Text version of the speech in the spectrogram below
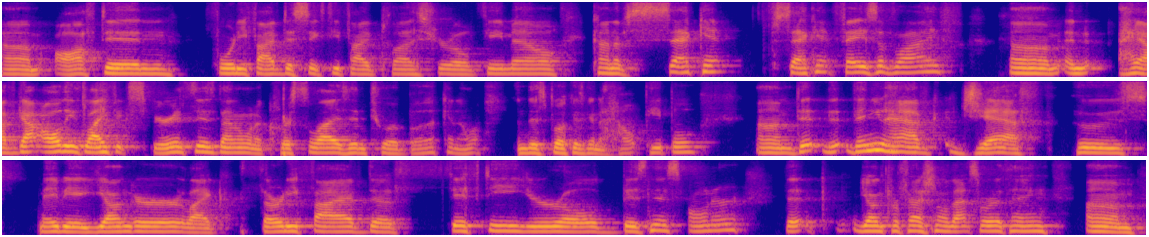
Um, often 45 to 65 plus year old female, kind of second second phase of life. Um, and hey, I've got all these life experiences that I want to crystallize into a book, and, I, and this book is going to help people. Um, th- th- then you have Jeff, who's maybe a younger, like 35 to 50 year old business owner, that young professional, that sort of thing, um,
